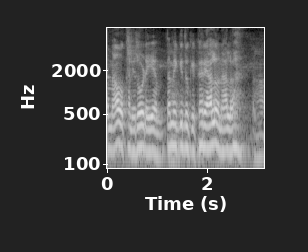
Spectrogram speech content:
તમે આવો ખાલી રોડે એમ. તમે કીધું કે ઘરે હાલો ને હાલો. હા.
